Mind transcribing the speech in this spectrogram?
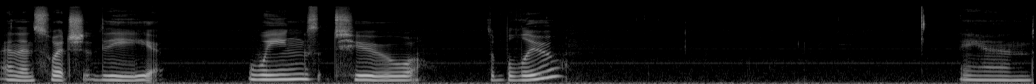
and then switch the wings to the blue. And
